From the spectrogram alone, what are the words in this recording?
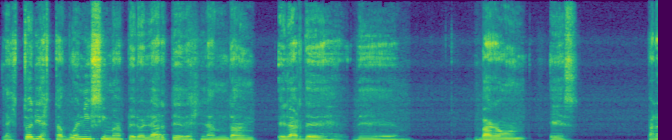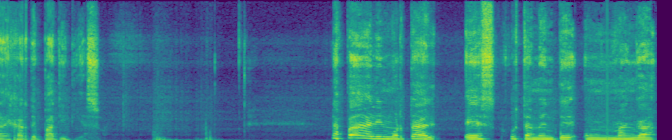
la historia está buenísima, pero el arte de Slam Dunk, el arte de, de Vagabond es para dejarte patitieso. La espada del inmortal es justamente un manga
